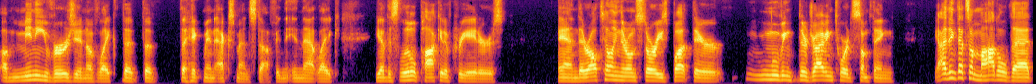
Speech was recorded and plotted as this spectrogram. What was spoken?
a mini version of like the the the Hickman X-Men stuff in in that like you have this little pocket of creators and they're all telling their own stories but they're moving they're driving towards something yeah i think that's a model that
